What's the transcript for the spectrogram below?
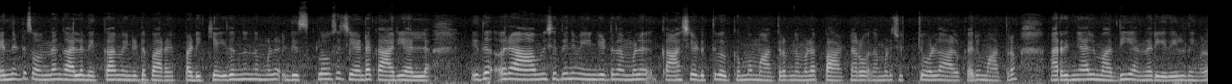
എന്നിട്ട് സ്വന്തം കാലിൽ നിൽക്കാൻ വേണ്ടിയിട്ട് പറ പഠിക്കുക. ഇതൊന്നും നമ്മൾ ഡിസ്ക്ലോസ് ചെയ്യേണ്ട കാര്യമല്ല. ഇത് ഒരു ആവശ്യത്തിന് വേണ്ടിയിട്ട് നമ്മൾ കാശ് എടുത്ത് വെക്കുമ്പോൾ മാത്രം നമ്മുടെ പാർട്ട്ണറോ നമ്മുടെ ചുറ്റുമുള്ള ആൾക്കാർ മാത്രം അറിഞ്ഞാൽ മതി എന്ന രീതിയിൽ നിങ്ങൾ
